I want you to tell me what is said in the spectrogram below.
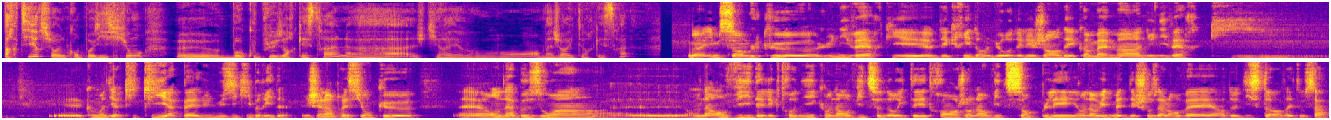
partir sur une composition euh, beaucoup plus orchestrale, je dirais en majorité orchestrale? Bah, il me semble que l'univers qui est décrit dans le Bureau des légendes est quand même un univers qui, comment dire, qui, appelle une musique hybride. J'ai l'impression que on a besoin, on a envie d'électronique, on a envie de sonorités étranges, on a envie de sampler, on a envie de mettre des choses à l'envers, de distordre et tout ça,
